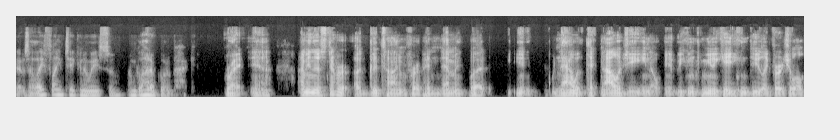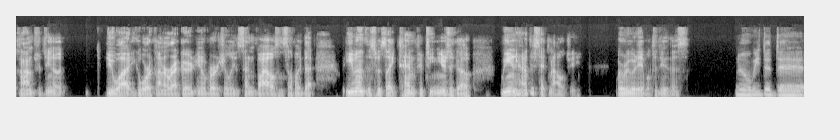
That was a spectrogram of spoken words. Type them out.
it was a lifeline taken away. So I'm glad I've got it back. Right. Yeah. I mean, there's never a good time for a pandemic, but you, now with technology, you know, we can communicate. You can do like virtual concerts. You know, do what you can work on a record. You know, virtually send files and stuff like that. even if this was like 10, 15 years ago, we didn't have this technology where we be able to do this. No, we did. Uh,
